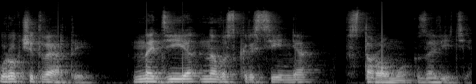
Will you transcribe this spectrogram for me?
Урок четвертий. Надія на Воскресіння в Старому Завіті.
